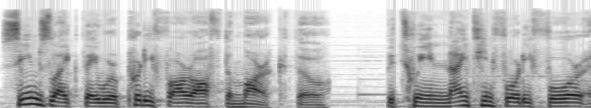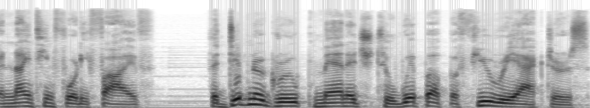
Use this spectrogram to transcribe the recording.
Seems like they were pretty far off the mark, though. Between 1944 and 1945, the Diebner Group managed to whip up a few reactors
